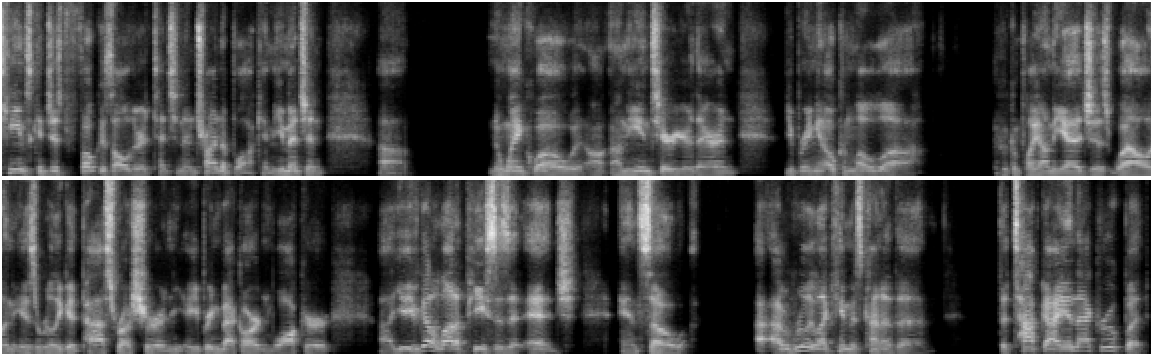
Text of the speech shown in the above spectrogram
teams can just focus all their attention and trying to block him. You mentioned uh, Nwankwo on, on the interior there, and you bring in Okunlola, who can play on the edge as well and is a really good pass rusher, and you, bring back Arden Walker. Uh, you, you've got a lot of pieces at edge, and so I, I really like him as kind of the the top guy in that group. But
